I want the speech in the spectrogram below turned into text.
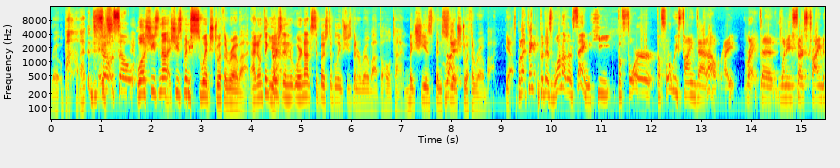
robot. So It's- so well, she's not. She's been switched with a robot. I don't think Yeah. we're, we're not supposed to believe she's been a robot the whole time, but she has been Right. switched with a robot. Yes. but I think but there's one other thing. He before before we find that out, right? Right. The when he starts trying to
